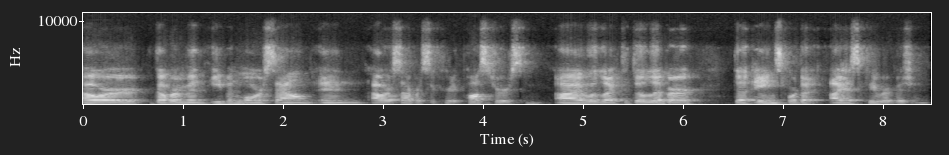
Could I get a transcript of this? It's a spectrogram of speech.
our government even more sound in our cybersecurity postures, I would like to deliver the aims for the ISP revision.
